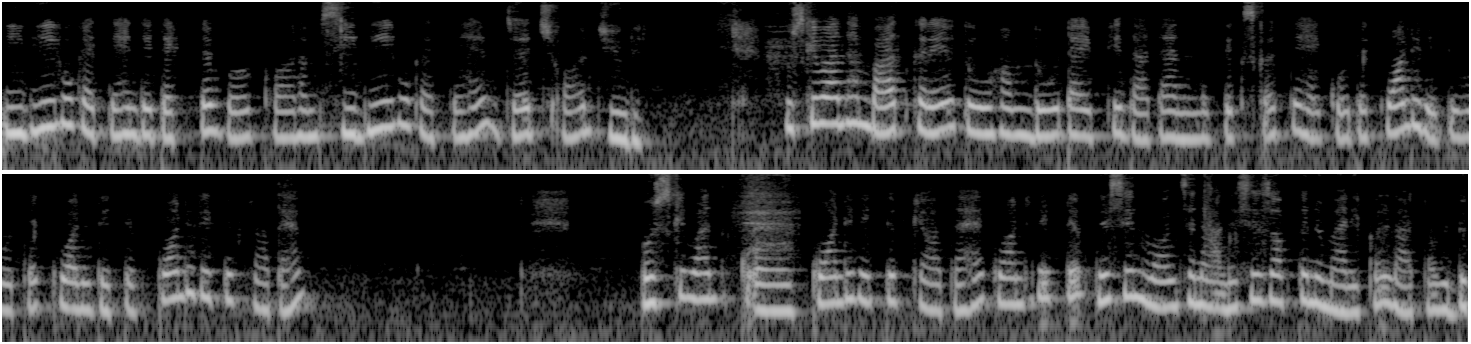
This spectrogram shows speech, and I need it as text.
ई e को कहते हैं डिटेक्टिव वर्क और हम सी को कहते हैं जज और ज्यूरी उसके बाद हम बात करें तो हम दो टाइप के डाटा एनालिटिक्स करते हैं. एक होता है क्वान्टिटेटिव होता है क्वालिटेटिव क्वान्टिटेटिव क्या होता है? उसके बाद क्वान्टिटेटिव क्या होता है? Quantitative this involves analysis of the numerical data with the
